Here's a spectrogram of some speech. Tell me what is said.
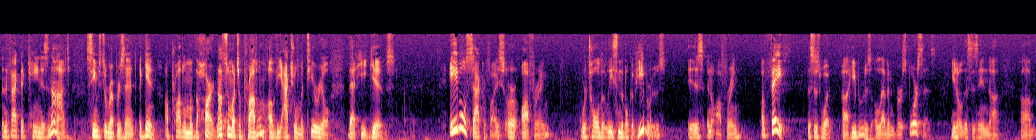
And the fact that Cain is not seems to represent, again, a problem of the heart, not so much a problem of the actual material that he gives. Abel's sacrifice or offering, we're told, at least in the book of Hebrews, is an offering of faith. This is what uh, Hebrews 11, verse 4 says. You know, this is in uh, um,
